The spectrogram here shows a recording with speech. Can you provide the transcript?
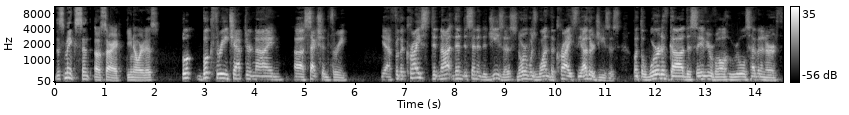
this makes sense. Oh, sorry. Do you know where it is? book book three, chapter nine, uh, section three. Yeah, for the Christ did not then descend into Jesus, nor was one the Christ, the other Jesus, but the Word of God, the Savior of all, who rules heaven and earth,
